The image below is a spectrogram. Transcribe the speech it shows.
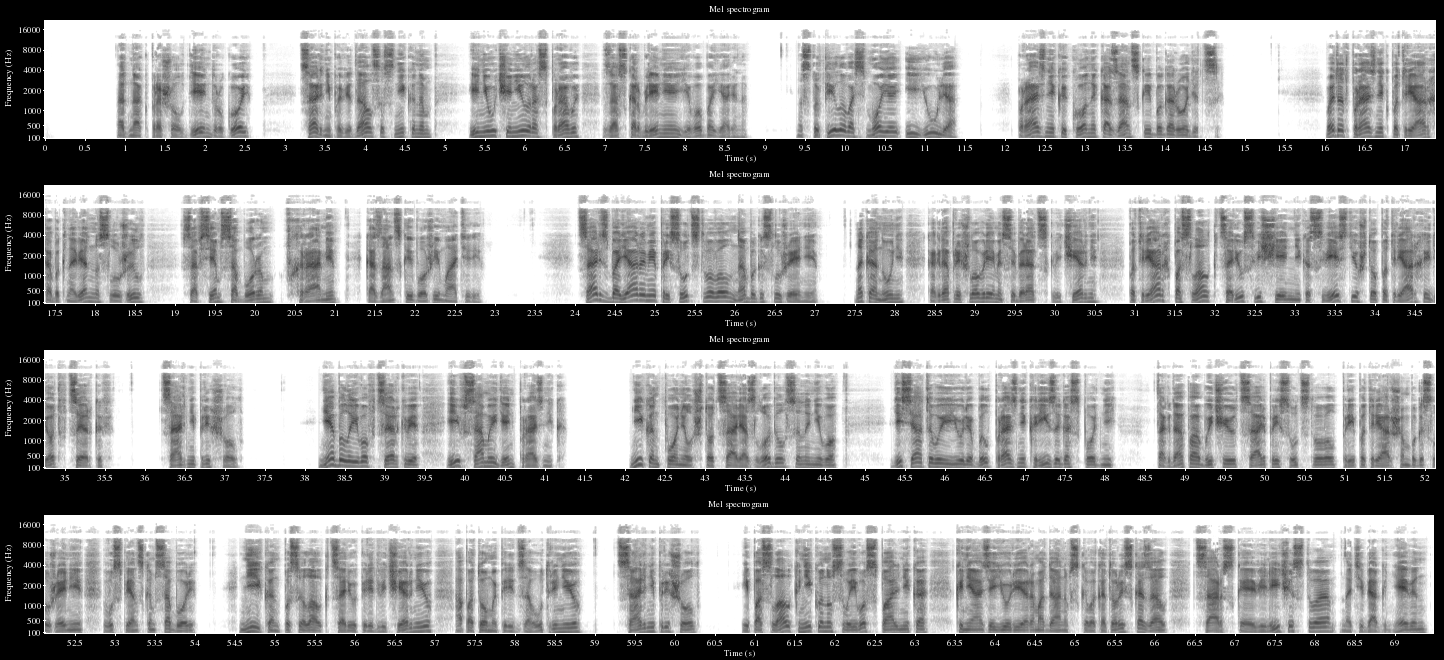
Однако прошел день, другой, царь не повидался с Никоном и не учинил расправы за оскорбление его боярина. Наступило 8 июля, праздник иконы Казанской Богородицы. В этот праздник патриарх обыкновенно служил со всем собором в храме Казанской Божьей Матери. Царь с боярами присутствовал на богослужении. Накануне, когда пришло время собираться к вечерне, патриарх послал к царю священника с вестью, что патриарх идет в церковь. Царь не пришел. Не было его в церкви и в самый день праздник. Никон понял, что царь озлобился на него. 10 июля был праздник Ризы Господней, Тогда, по обычаю, царь присутствовал при патриаршем богослужении в Успенском соборе. Никон посылал к царю перед вечернюю, а потом и перед заутреннюю. Царь не пришел и послал к Никону своего спальника, князя Юрия Рамадановского, который сказал «Царское величество на тебя гневен».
